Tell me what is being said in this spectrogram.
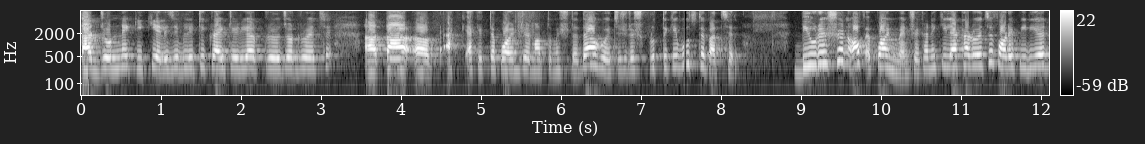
তার জন্যে কি কি এলিজিবিলিটি ক্রাইটেরিয়ার প্রয়োজন রয়েছে তা এক- এক একটা পয়েন্টের মাধ্যমে সেটা দেওয়া হয়েছে, সেটা প্রত্যেকেই বুঝতে পাচ্ছেন ডিউরেশন অফ অ্যাপয়েন্টমেন্ট সেখানে কি লেখা রয়েছে? For a period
